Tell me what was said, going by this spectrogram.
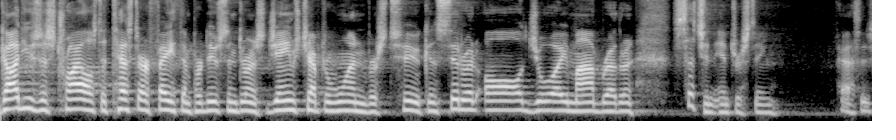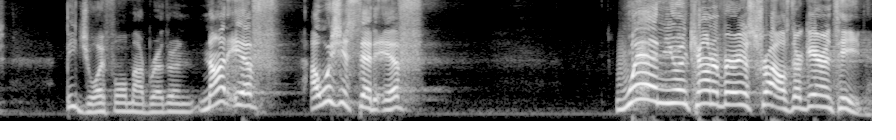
God uses trials to test our faith and produce endurance. James chapter 1 verse 2, consider it all joy, my brethren. Such an interesting passage. Be joyful, my brethren. Not if, I wish you said if. When you encounter various trials, they're guaranteed.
